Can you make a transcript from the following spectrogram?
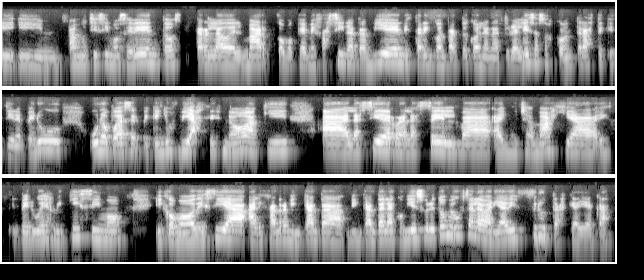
a muchísimos eventos, estar al lado del mar, como que me fascina también, estar en contacto con la naturaleza, esos contrastes que tiene Perú. Uno puede hacer pequeños viajes, ¿no? Aquí a la sierra, a la selva, hay mucha magia, Perú es riquísimo y como decía Alejandra, me encanta, me encanta la comida y sobre todo me gusta la variedad de frutas que hay acá.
